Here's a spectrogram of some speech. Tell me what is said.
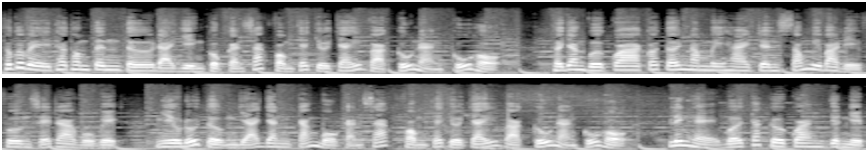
Thưa quý vị, theo thông tin từ đại diện Cục Cảnh sát phòng cháy chữa cháy và cứu nạn cứu hộ, thời gian vừa qua có tới 52 trên 63 địa phương xảy ra vụ việc nhiều đối tượng giả danh cán bộ cảnh sát phòng cháy chữa cháy và cứu nạn cứu hộ liên hệ với các cơ quan doanh nghiệp,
